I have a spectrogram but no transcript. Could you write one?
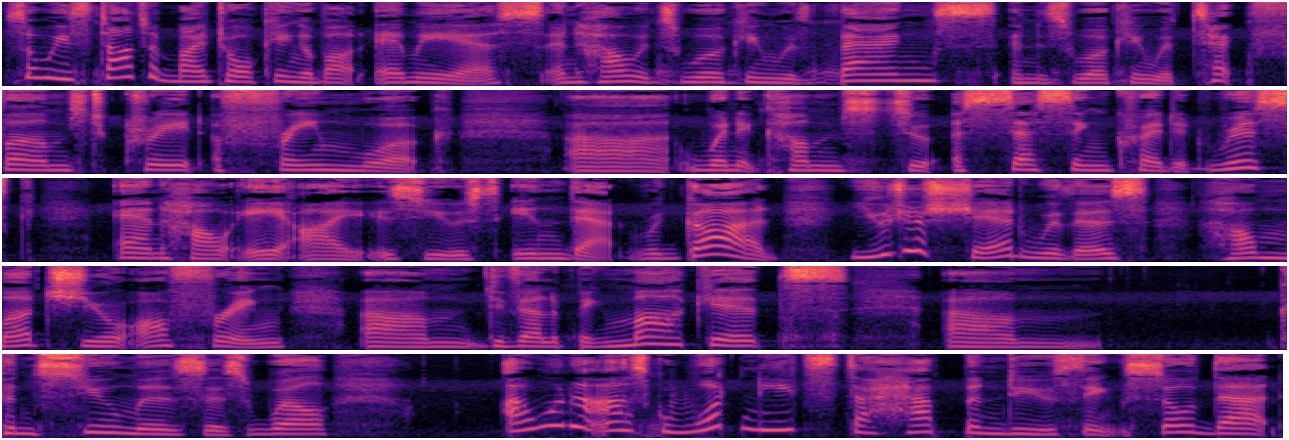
So we started by talking about MAS and how it's working with banks and it's working with tech firms to create a framework uh, when it comes to assessing credit risk and how AI is used in that regard. You just shared with us how much you're offering um, developing markets, um, consumers as well. I want to ask what needs to happen, do you think, so that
